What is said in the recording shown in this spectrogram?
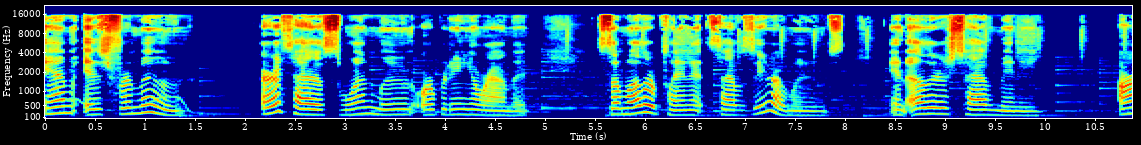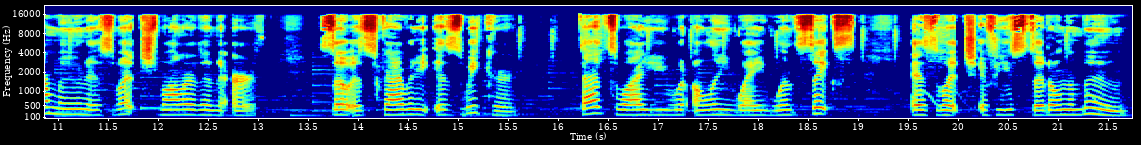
M is for moon. Earth has one moon orbiting around it. Some other planets have zero moons, and others have many. Our moon is much smaller than the Earth, so its gravity is weaker. That's why you would only weigh one sixth as much if you stood on the moon.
